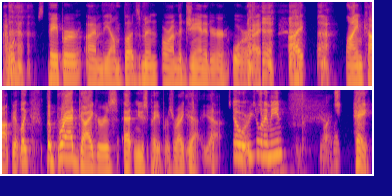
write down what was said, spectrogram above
I work at this paper. I'm the ombudsman, or I'm the janitor, or I I line copy. it Like the Brad Guigars at newspapers, right? yeah, yeah. You know, you know what I mean? Yeah. Like, hey,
